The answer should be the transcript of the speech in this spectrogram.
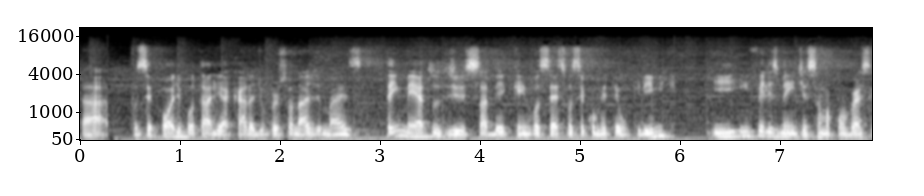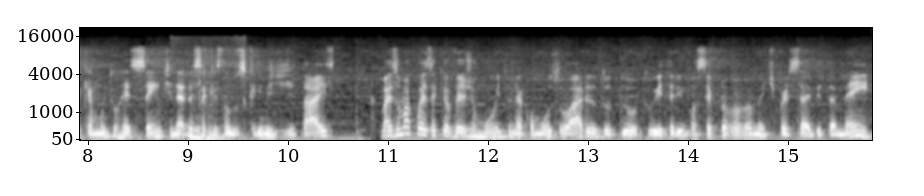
tá? Você pode botar ali a cara de um personagem, mas tem métodos de saber quem você é se você cometer um crime. E infelizmente essa é uma conversa que é muito recente, né, dessa uhum. questão dos crimes digitais. Mas uma coisa que eu vejo muito, né, como usuário do, do, Twitter, e você provavelmente percebe também,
